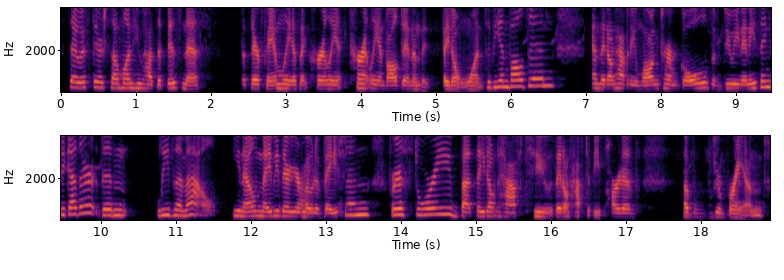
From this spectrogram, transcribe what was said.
So, if there's someone who has a business that their family isn't currently currently involved in and that they don't want to be involved in, and they don't have any long term goals of doing anything together, then leave them out you know maybe they're your motivation for a story but they don't have to they don't have to be part of of your brand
